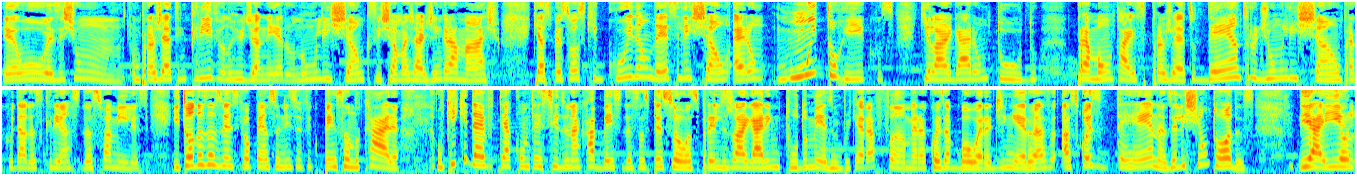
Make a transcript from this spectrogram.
Eu, existe um, um projeto incrível no Rio de Janeiro, num lixão que se chama Jardim Gramacho, que as pessoas que cuidam desse lixão eram muito ricos, que largaram tudo para montar esse projeto dentro de um lixão para cuidar das crianças, das famílias. E todas as vezes que eu penso nisso, eu fico pensando, cara, o que, que deve ter acontecido na cabeça dessas pessoas para eles eles largarem tudo mesmo, porque era fama, era coisa boa, era dinheiro. As, as coisas terrenas, eles tinham todas. E aí, eu-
